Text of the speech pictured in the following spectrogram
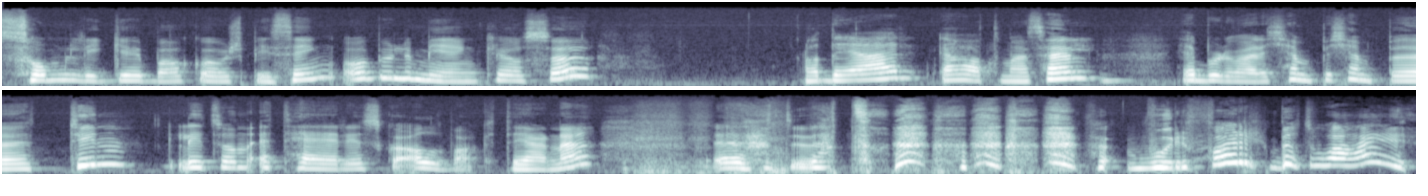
som ligger bak overspising. Og bulimi egentlig også. Og det er Jeg hater meg selv. Jeg burde være kjempe, kjempetynn. Litt sånn eterisk og alvaktig, gjerne. Eh, du vet Hvorfor? But why?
